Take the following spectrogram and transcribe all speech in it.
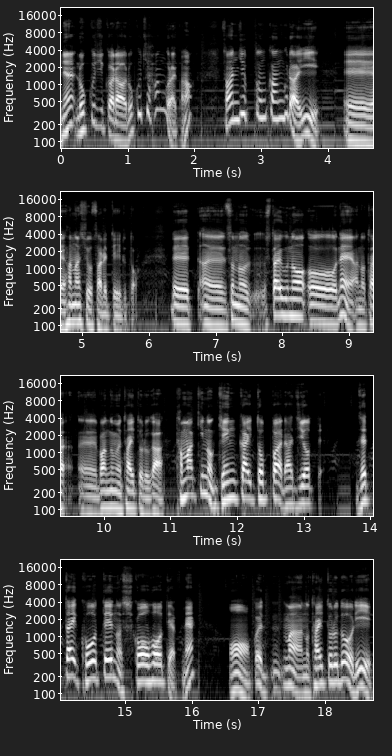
ね6時から6時半ぐらいかな30分間ぐらい、え、話をされていると。で、えー、そのスタイフのねあのた、えー、番組のタイトルが「玉木の限界突破ラジオ」って絶対肯定の思考法ってやつね。おこれまああのタイトル通り、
